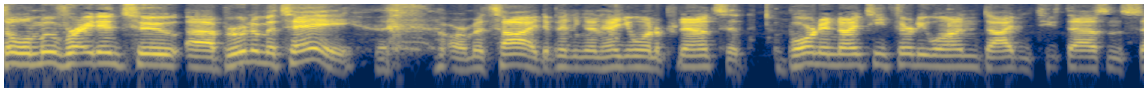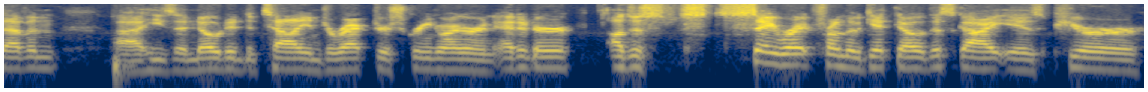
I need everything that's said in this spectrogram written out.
So we'll move right into uh, Bruno Mattei, or Mattei, depending on how you want to pronounce it. Born in 1931, died in 2007. Uh, he's a noted Italian director, screenwriter, and editor. I'll just say right from the get go, this guy is pure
